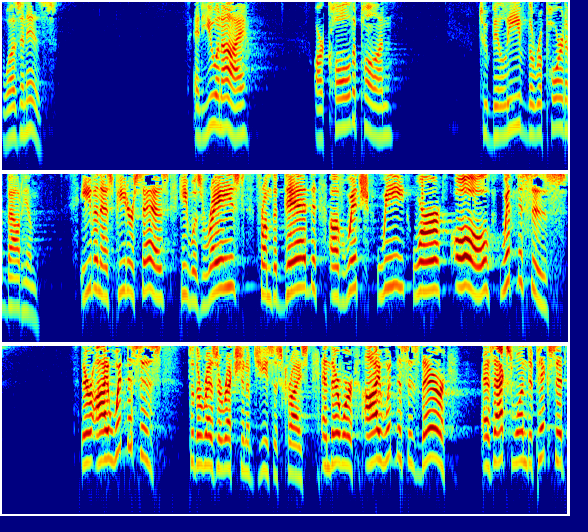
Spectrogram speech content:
was and is. And you and I are called upon to believe the report about him. Even as Peter says, he was raised from the dead of which we were all witnesses. There are eyewitnesses to the resurrection of Jesus Christ. And there were eyewitnesses there, as Acts 1 depicts it,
